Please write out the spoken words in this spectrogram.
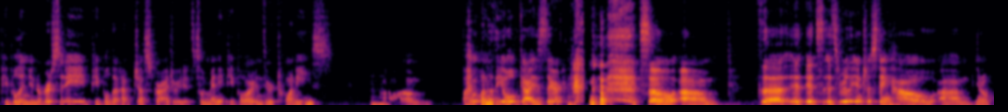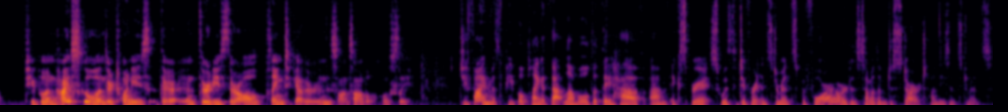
people in university, people that have just graduated. So many people are in their 20s. Mhm. Um, I'm one of the old guys there. so um, the it, it's it's really interesting how um, you know people in high school in their 20s, their and 30s, they're all playing together in this ensemble mostly. Do you find with people playing at that level that they have um, experience with different instruments before, or does some of them just start on these instruments?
